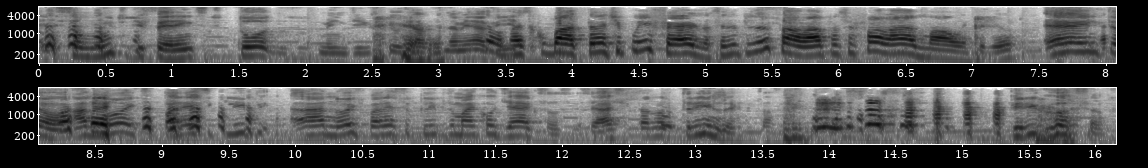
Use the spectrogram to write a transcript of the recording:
Eles são muito diferentes de todos os mendigos que eu já vi na minha Não, vida. mas Cubatão é tipo um inferno. Você não precisa estar lá pra você falar mal, entendeu? É, então, É à você. noite parece clipe. À noite parece o clipe do Michael Jackson. Você acha que tá no thriller. Tá perigoso.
